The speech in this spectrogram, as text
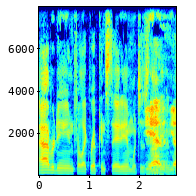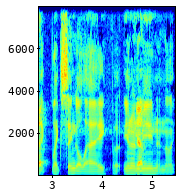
aberdeen for like ripken stadium which is yeah, not even yep. like like single a but you know what yep. i mean and like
